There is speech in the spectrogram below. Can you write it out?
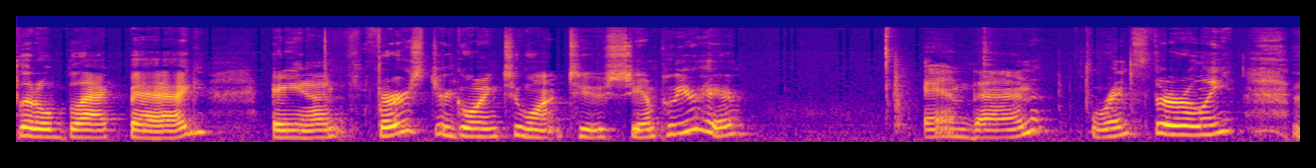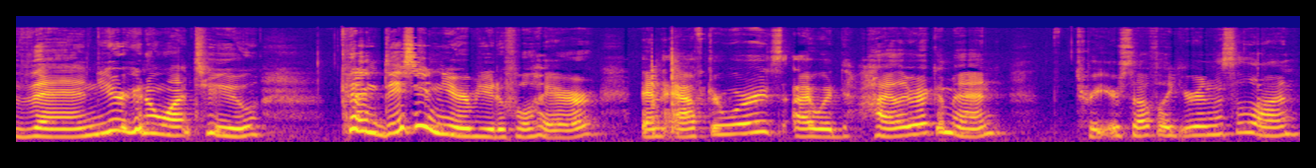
little black bag. And first you're going to want to shampoo your hair and then rinse thoroughly. Then you're gonna want to condition your beautiful hair. And afterwards, I would highly recommend treat yourself like you're in the salon.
